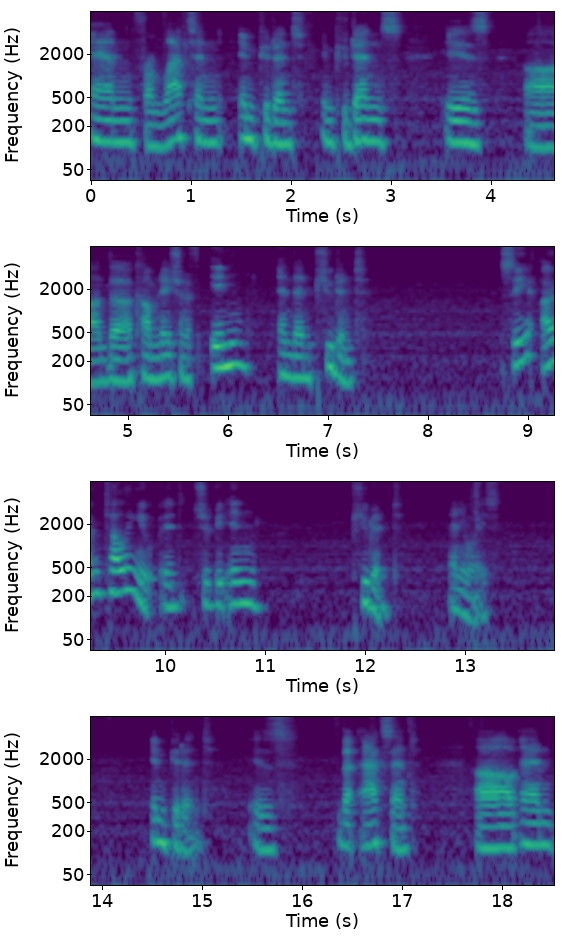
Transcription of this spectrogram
and from Latin, impudent, impudens is uh, the combination of in and then pudent. See, I'm telling you, it should be impudent. Anyways, impudent is the accent, uh, and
